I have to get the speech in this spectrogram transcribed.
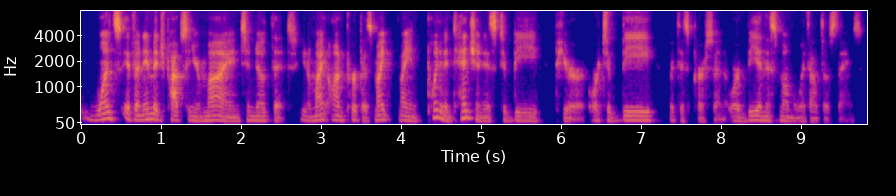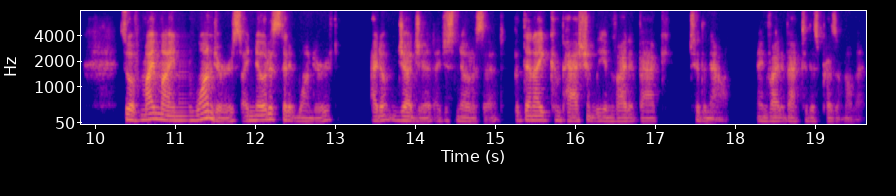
once if an image pops in your mind to note that you know my on purpose my my point of intention is to be pure or to be with this person or be in this moment without those things. So if my mind wanders i notice that it wandered. I don't judge it. I just notice it. But then i compassionately invite it back to the now. I invite it back to this present moment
